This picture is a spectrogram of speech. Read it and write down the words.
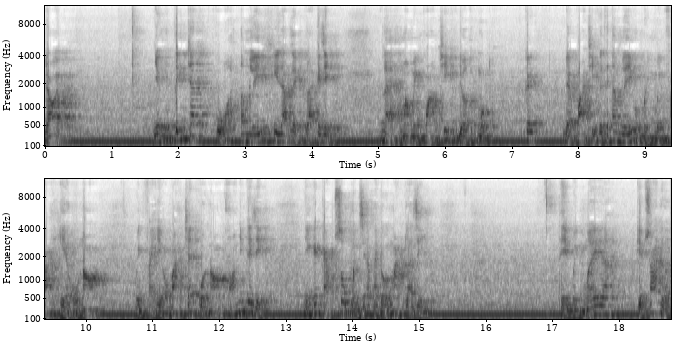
Rồi những tính chất của tâm lý khi giao dịch là cái gì? Để mà mình quản trị được một cái, để quản trị được cái tâm lý của mình mình phải hiểu nó. Mình phải hiểu bản chất của nó, có những cái gì? Những cái cảm xúc mình sẽ phải đối mặt là gì? Thì mình mới à, kiểm soát được,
